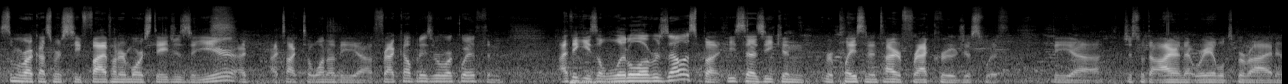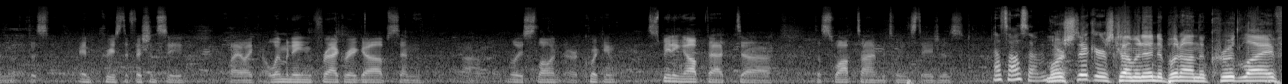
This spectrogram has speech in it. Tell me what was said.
some of our customers see 500 more stages a year. I, I talked to one of the uh, frac companies we work with, and I think he's a little overzealous, but he says he can replace an entire frac crew just with the uh, just with the iron that we're able to provide and this increased efficiency by like eliminating frac rig ups and uh, really slowing or quicking, speeding up that uh, the swap time between stages. That's awesome. More stickers coming in to put on the Crude Life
